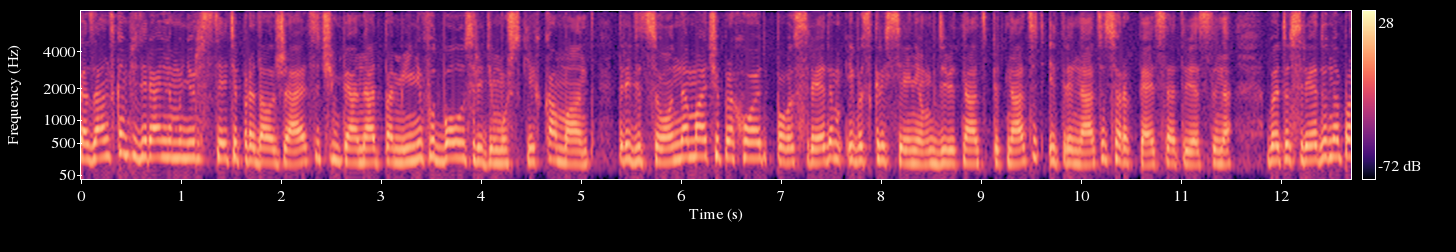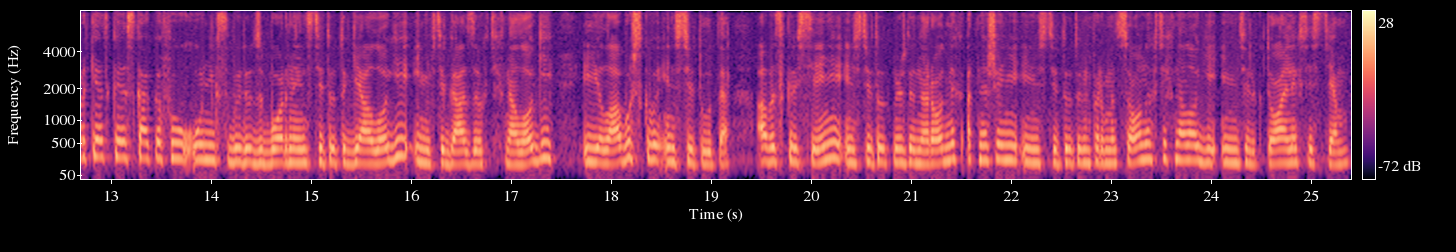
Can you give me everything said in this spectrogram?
Казанском федеральном университете продолжается чемпионат по мини-футболу среди мужских команд. Традиционно матчи проходят по средам и воскресеньям в 19.15 и 13.45 соответственно. В эту среду на паркет КСК КФУ «Уникс» выйдут сборные Института геологии и нефтегазовых технологий и Елабужского института, а в воскресенье Институт международных отношений и Институт информационных технологий и интеллектуальных систем.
